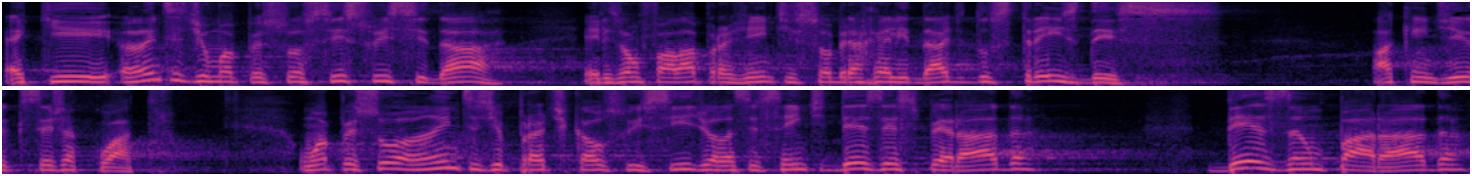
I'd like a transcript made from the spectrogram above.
é que antes de uma pessoa se suicidar, eles vão falar para a gente sobre a realidade dos três Ds. Há quem diga que seja quatro. Uma pessoa, antes de praticar o suicídio, ela se sente desesperada, desamparada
